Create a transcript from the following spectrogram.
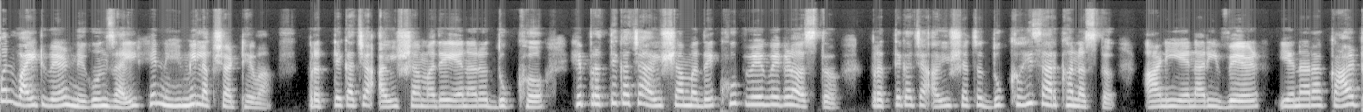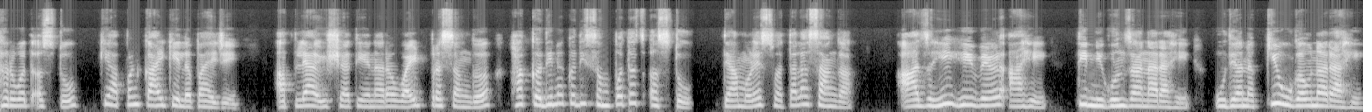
पण वाईट वेळ निघून जाईल हे नेहमी लक्षात ठेवा. प्रत्येकाच्या आयुष्यामध्ये येणारं दुःख हे प्रत्येकाच्या आयुष्यामध्ये खूप वेगवेगळं असतं. प्रत्येकाच्या आयुष्याचं दुःखही सारखं नसतं. आणि येणारी वेळ येणारा काळ ठरवत असतो की आपण काय केलं पाहिजे. आपल्या आयुष्यात येणारा वाईट प्रसंग हा कधी ना कधी संपतच असतो. त्यामुळे स्वतःला सांगा आजही ही वेळ आहे. ती निघून जाणार आहे. उद्या नक्की उगवणार आहे.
